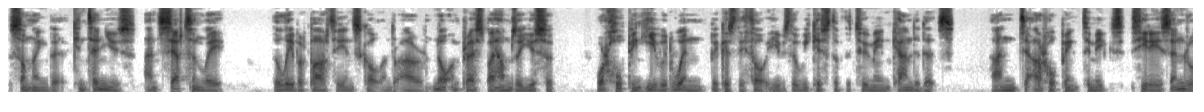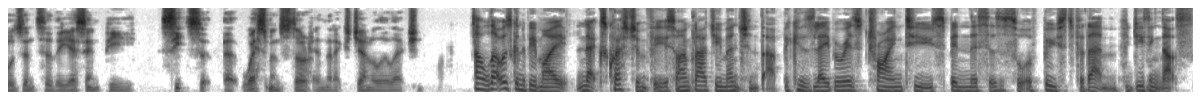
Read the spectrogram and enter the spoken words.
something that continues. And certainly the Labour Party in Scotland are not impressed by Humza Yousaf. Were hoping he would win because they thought he was the weakest of the two main candidates and are hoping to make serious inroads into the SNP seats at, at Westminster in the next general election. Oh, that was going to be my next question for you. So I'm glad you mentioned that because Labour is trying to spin this as a sort of boost for them. Do you think that's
